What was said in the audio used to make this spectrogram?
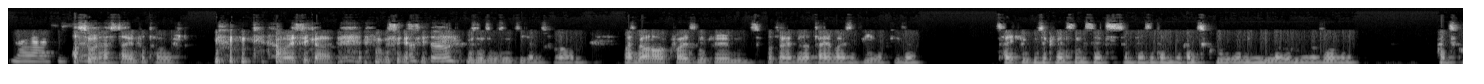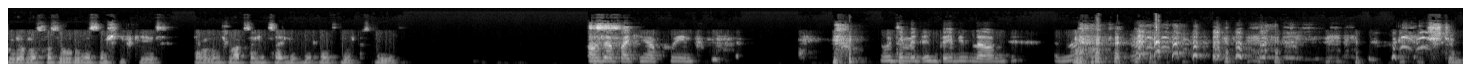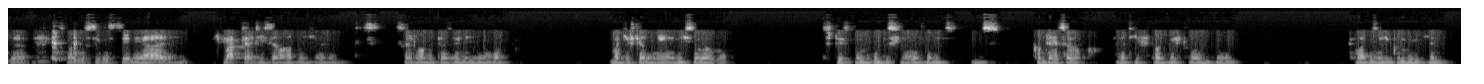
Naja, es ist. Achso, da hast du einen vertauscht. Aber ist egal. Wir müssen, jetzt, so. müssen uns sowieso nicht alles verraten. Was mir auch noch aufgefallen ist in dem Film, es wird halt wieder teilweise viel auf diese Zeitlupensequenzen gesetzt und da sind dann so ganz cool irgendwie hinlaufen oder so. Oder ganz cool irgendwas versuchen, was dann schief geht. Ich mag solche Zeitlupensequenzen nicht besonders. Außer bei King of Queens. Wo die mit den Babys laufen. Also, Stimmt, ja. Das war eine lustige Szene. Ja, ich mag halt diese Art nicht. Also, das ist halt auch eine persönliche Sache. Manche stellen wahrscheinlich nicht so, aber das stößt mir so ein bisschen auf. Und das, das kommt ja jetzt auch relativ häufig vor im Film. Gerade in solchen Komödien.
